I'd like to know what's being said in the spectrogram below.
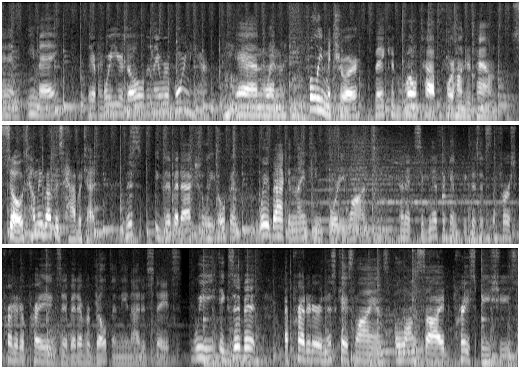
and Ime. They're four mm-hmm. years old and they were born here. And when fully mature, they could well top 400 pounds. So tell me about this habitat. This exhibit actually opened way back in 1941 and it's significant because it's the first predator-prey exhibit ever built in the United States. We exhibit a predator, in this case lions, alongside prey species,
